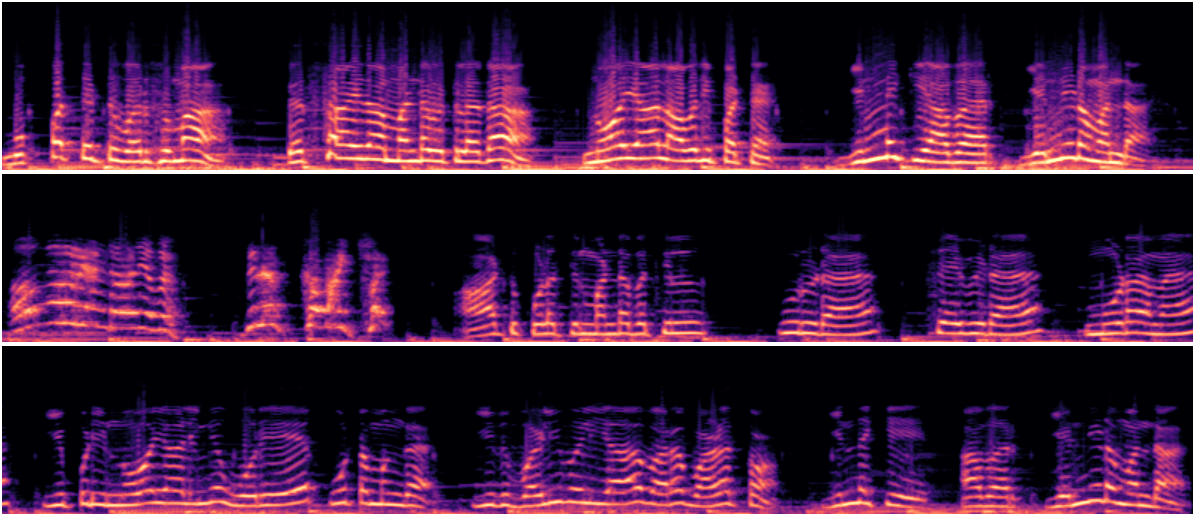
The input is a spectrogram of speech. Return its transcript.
முப்பத்தெட்டு வருஷமா பெர்சாயுதா மண்டபத்துல தான் நோயால் அவதிப்பட்டேன். இன்னைக்கு அவர் என்னிடம் வந்தார். ஆட்டுக்குளத்தின் மண்டபத்தில் குருட செவிட முடாம இப்படி நோயாளிங்க ஒரே கூட்டமுங்க. இது வழி வழியா வர வழக்கம். இன்னைக்கு அவர் என்னிடம் வந்தார்.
